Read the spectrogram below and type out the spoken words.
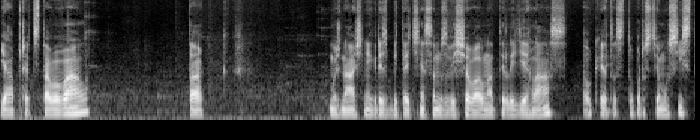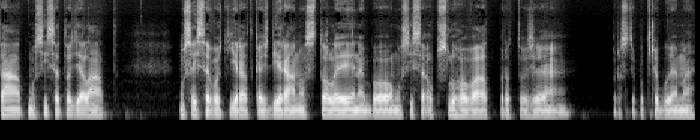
já představoval, tak možná až někdy zbytečně jsem zvyšoval na ty lidi hlas. Okay. Je to, to prostě musí stát, musí se to dělat, musí se otírat každý ráno stoly nebo musí se obsluhovat, protože prostě potřebujeme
